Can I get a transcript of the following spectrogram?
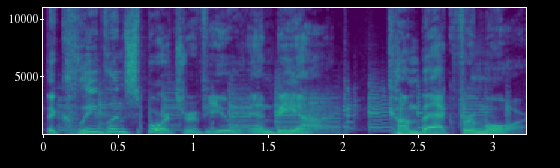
the Cleveland Sports Review, and beyond. Come back for more.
